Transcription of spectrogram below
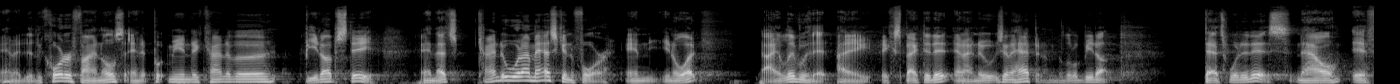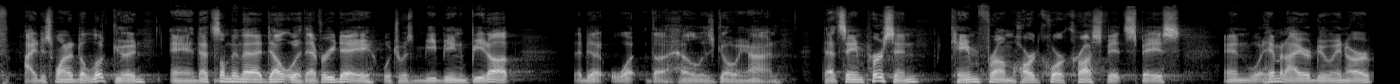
And I did the quarterfinals and it put me into kind of a beat up state. And that's kind of what I'm asking for. And you know what? I live with it. I expected it and I knew it was going to happen. I'm a little beat up. That's what it is. Now, if I just wanted to look good and that's something that I dealt with every day, which was me being beat up, I'd be like, what the hell is going on? That same person came from hardcore CrossFit space and what him and I are doing are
